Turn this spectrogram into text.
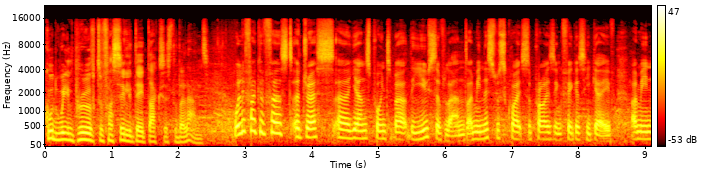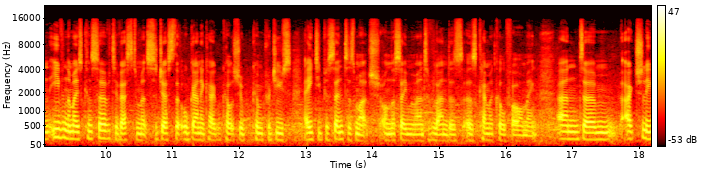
could we improve to facilitate access to the land? Well, if I could first address uh, Jan's point about the use of land, I mean, this was quite surprising figures he gave. I mean, even the most conservative estimates suggest that organic agriculture can produce 80% as much on the same amount of land as, as chemical farming. And um, actually,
